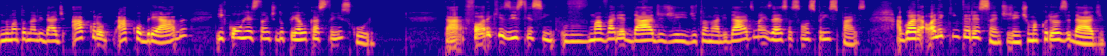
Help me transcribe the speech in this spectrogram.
numa tonalidade acro, acobreada e com o restante do pelo castanho escuro. Tá? Fora que existem assim uma variedade de, de tonalidades, mas essas são as principais. Agora, olha que interessante, gente, uma curiosidade.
